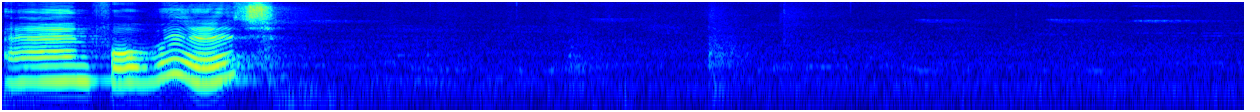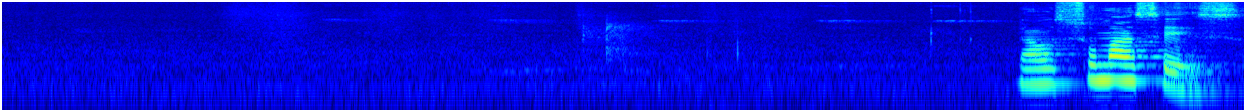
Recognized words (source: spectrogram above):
And for which now Suma says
